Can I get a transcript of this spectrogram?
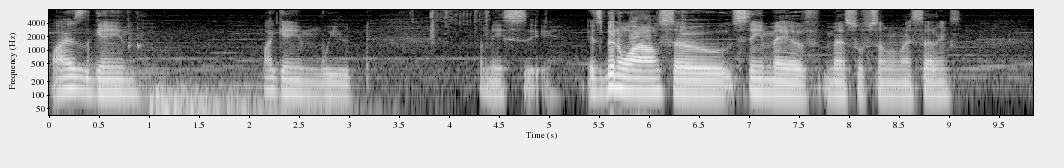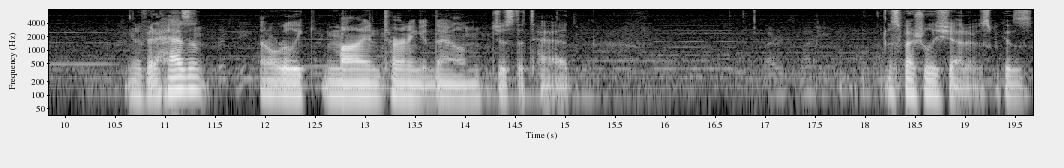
Why is the game... Why game weird? Let me see. It's been a while, so Steam may have messed with some of my settings. And if it hasn't, I don't really mind turning it down just a tad. Especially shadows, because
